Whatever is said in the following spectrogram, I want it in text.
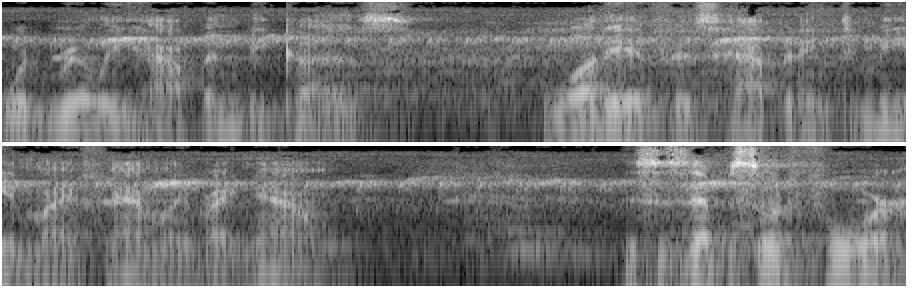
would really happen because what if is happening to me and my family right now? This is episode four,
